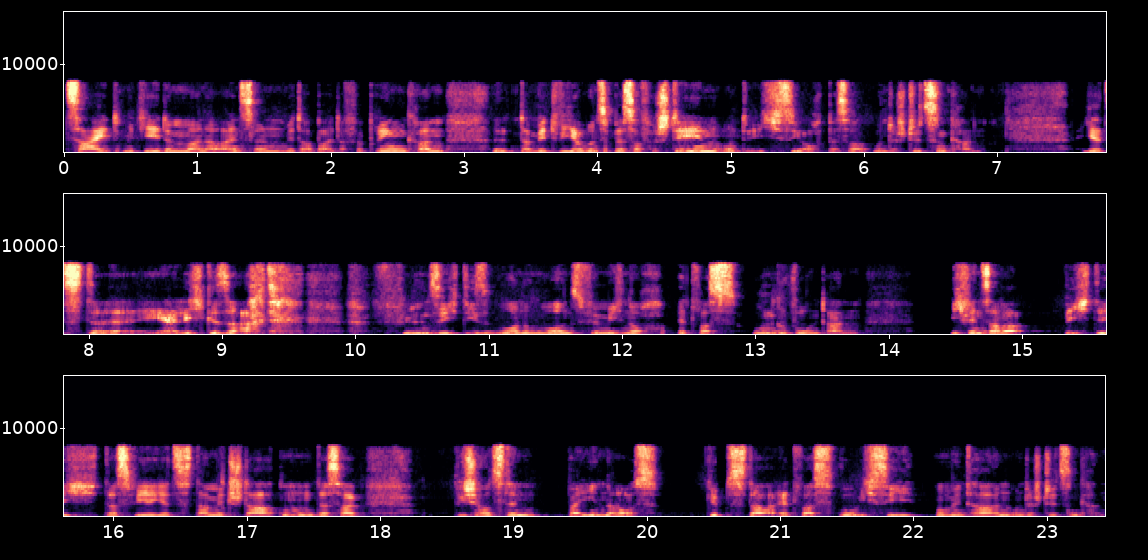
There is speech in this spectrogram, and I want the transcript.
Zeit mit jedem meiner einzelnen Mitarbeiter verbringen kann, damit wir uns besser verstehen und ich sie auch besser unterstützen kann. Jetzt äh, ehrlich gesagt fühlen sich diese One-on-Ones für mich noch etwas ungewohnt an. Ich finde es aber wichtig, dass wir jetzt damit starten und deshalb, wie schaut es denn bei Ihnen aus? Gibt es da etwas, wo ich Sie momentan unterstützen kann?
